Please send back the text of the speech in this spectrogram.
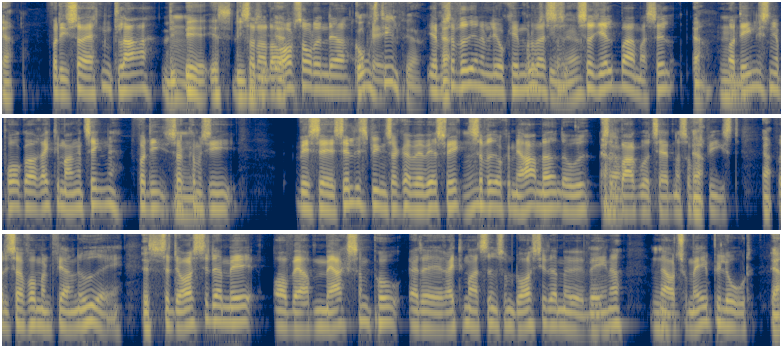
Ja. Fordi så er den klar. Lige, mm. yes, lige Så når der ja. opstår den der... God okay, stil, Per. Jamen, så ved jeg nemlig, okay, må God du være, stil, så, ja. så hjælper jeg mig selv. Ja. Mm. Og det er egentlig sådan, jeg prøver at gøre rigtig mange af tingene. Fordi så mm. kan man sige, hvis uh, selvdisciplin så kan være ved at svigte, mm. så ved jeg, okay, om jeg har maden derude, så Ja. bare at gå ud og tage den, og så få Ja. spist. Ja. Fordi så får man fjernet ud af. Yes. Så det er også det der med at være opmærksom på, at uh, rigtig meget tiden, som du også siger der med vaner, mm. med automatpilot, Ja.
